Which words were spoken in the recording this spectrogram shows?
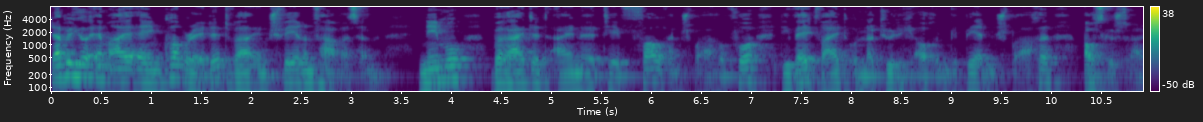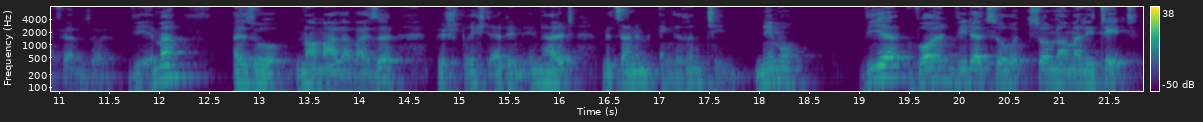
WMIA Incorporated war in schweren Fahrwassern. Nemo bereitet eine TV-Ansprache vor, die weltweit und natürlich auch in Gebärdensprache ausgestrahlt werden soll. Wie immer, also normalerweise, bespricht er den Inhalt mit seinem engeren Team. Nemo, wir wollen wieder zurück zur Normalität.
